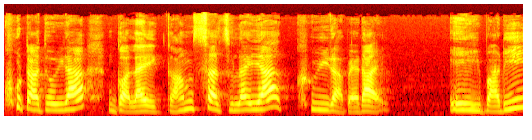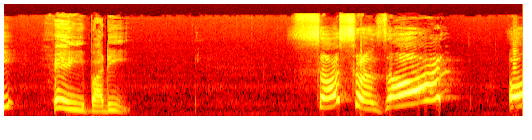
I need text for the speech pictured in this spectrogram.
খুঁটা দইরা গলায় গামছা ঝুলাইয়া খুইরা বেড়ায়। এই বাড়ি এই বাড়ি। সাসাজান ও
